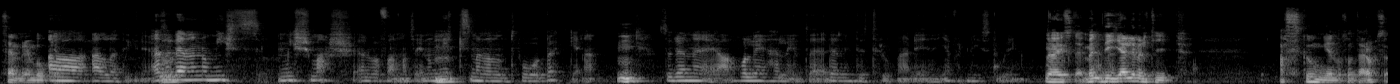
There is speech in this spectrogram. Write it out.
sämre än boken? Ja, alla tycker det. Alltså Mm. den är nog miss, mishmash, eller vad fan man säger. Någon mix mellan de två böckerna. Mm. Så den är, ja, håller heller inte, den är inte trovärdig jämfört med historien. Nej, just det. Men det gäller väl typ Askungen och sånt där också?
